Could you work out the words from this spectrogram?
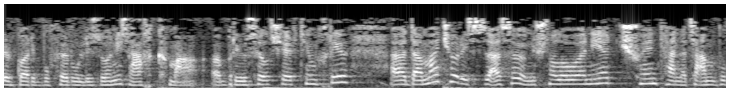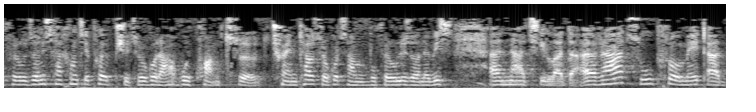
ერთგვარი ბუფერული ზონის აღქმა ბრიუსელში ერთი მხრივ. და მათ შორის ასევე მნიშვნელოვანია ჩვენთანაც ამ ბუფერული ზონის სახელმწიფოებშიც როგორ აღვიქვამთ ჩვენ თავს როგორც ამ ბუფერული ზონების ნაწილად. რაც უფრო მეტად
